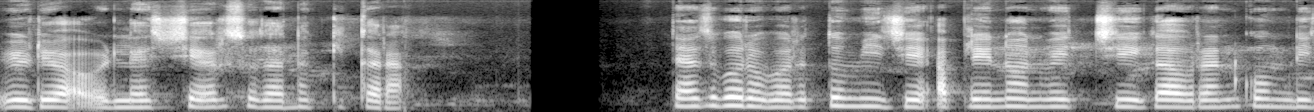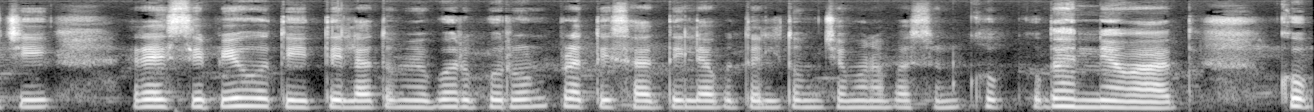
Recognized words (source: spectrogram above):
व्हिडिओ आवडल्यास शेअरसुद्धा नक्की करा. त्याचबरोबर तुम्ही जे आपली नॉनव्हेजची गावरान कोंबडीची रेसिपी होती तिला तुम्ही भरभरून प्रतिसाद दिल्याबद्दल तुमच्या मनापासून खूप खूप धन्यवाद. खूप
